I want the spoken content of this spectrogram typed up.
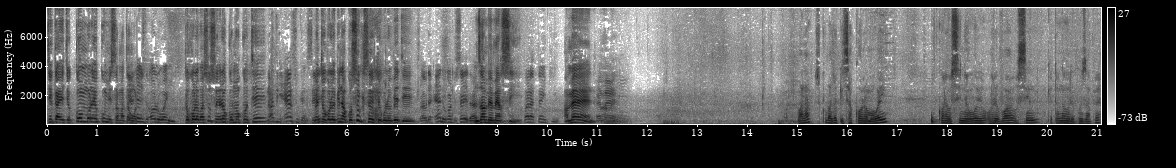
Tika ete kombo na ekumisama tango. Always. tokoloba susu eloko moko te me tokolobi na kosukisa oyo tokoloba ete nzambe merci amen, amen. voilà sikoyo bazokitisa kora mowei kora osini yango oyo au revoir osini que ton ame repose en paix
